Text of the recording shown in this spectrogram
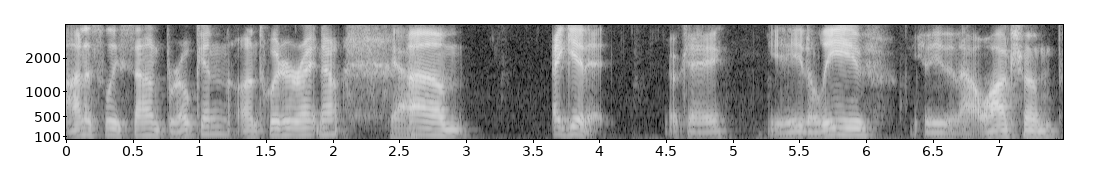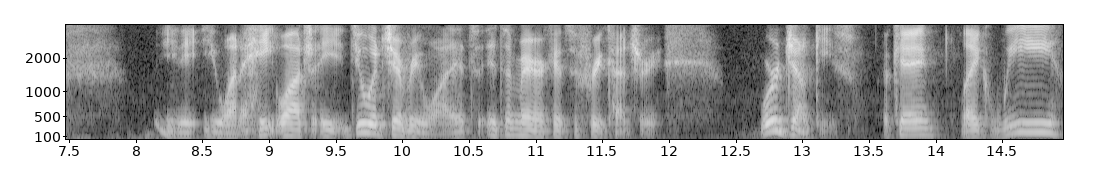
honestly sound broken on Twitter right now. Yeah. Um, I get it. Okay, you need to leave. You need to not watch them. You need, you want to hate watch. Do whichever you want. It's it's America. It's a free country. We're junkies. Okay, like we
